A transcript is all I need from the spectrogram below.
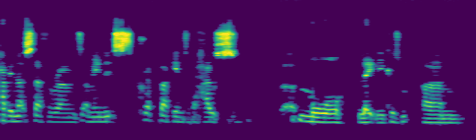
having that stuff around. I mean, it's crept back into the house uh, more lately because, um,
